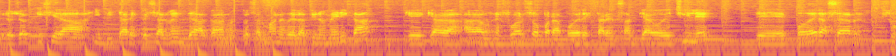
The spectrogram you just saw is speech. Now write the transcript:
pero yo quisiera invitar especialmente acá a nuestros hermanos de Latinoamérica que, hagan un esfuerzo para poder estar en Santiago de Chile, de poder hacer sus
